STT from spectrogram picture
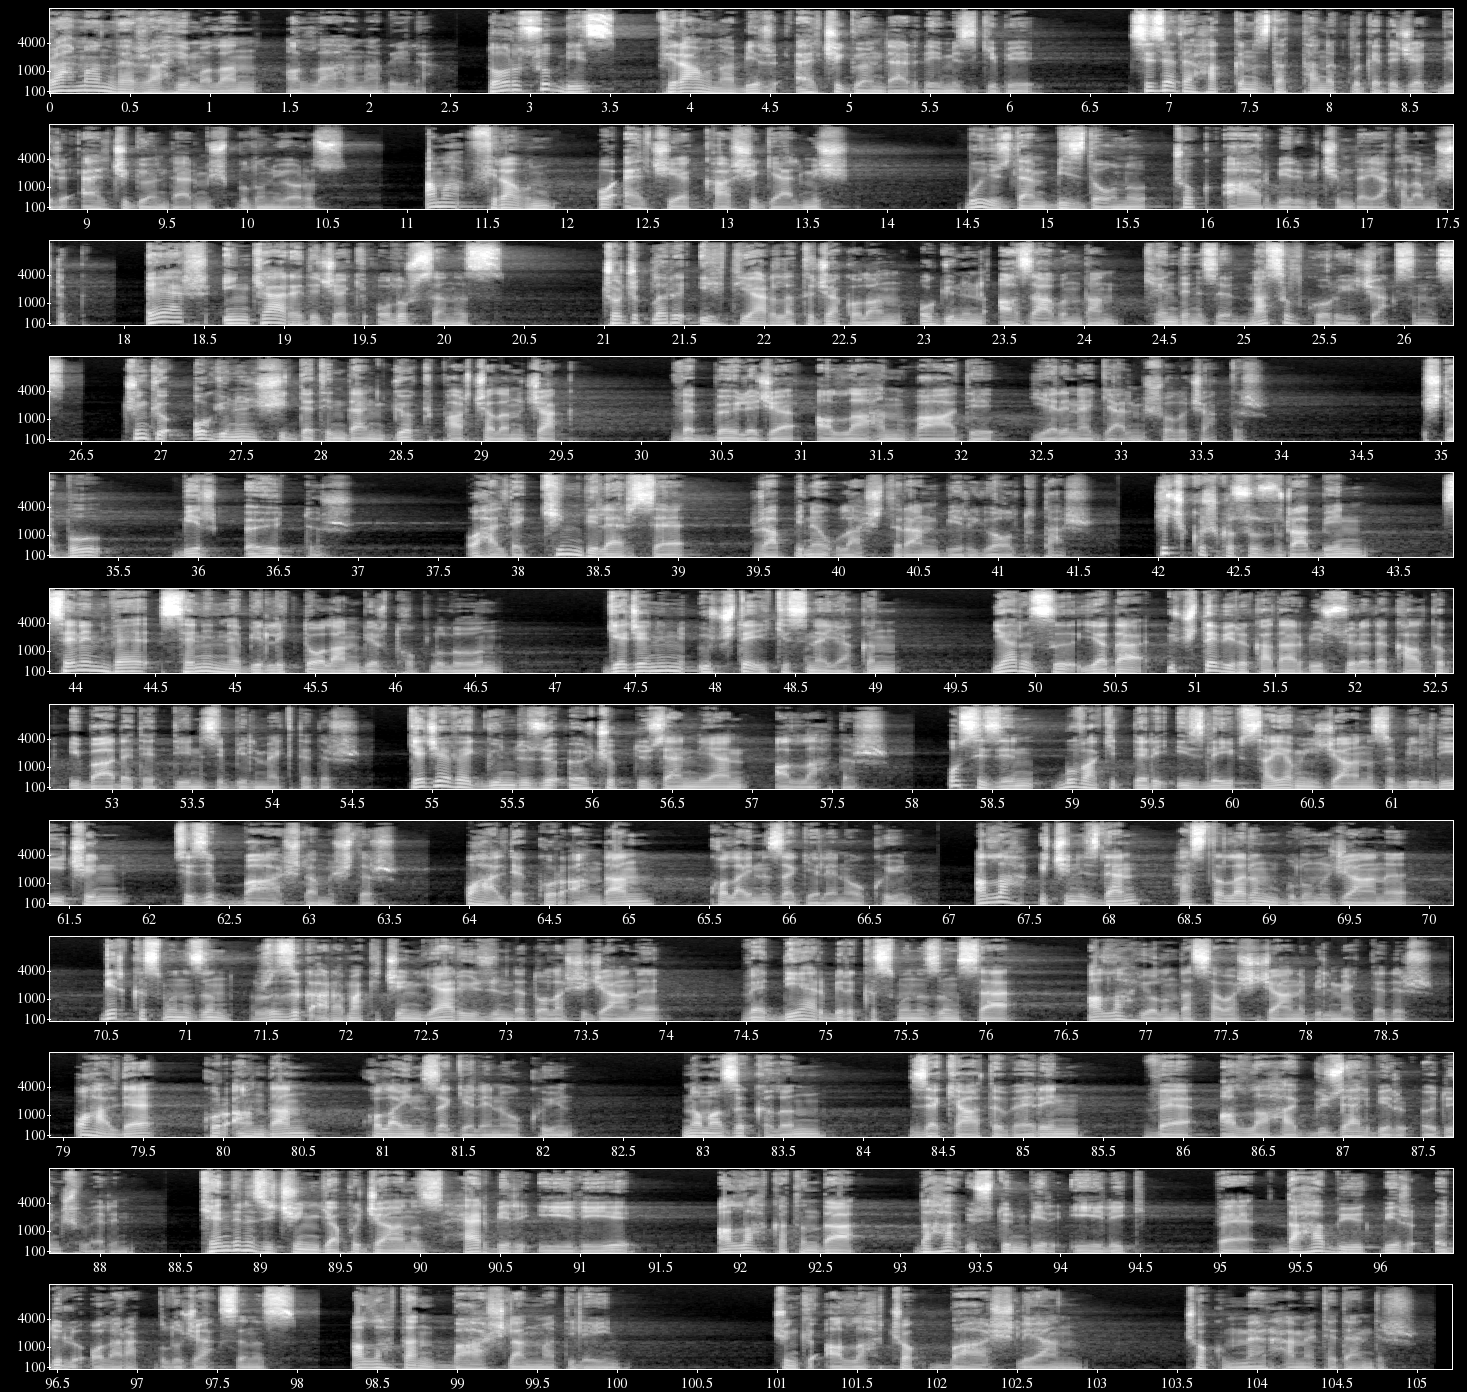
Rahman ve Rahim olan Allah'ın adıyla. Doğrusu biz Firavun'a bir elçi gönderdiğimiz gibi size de hakkınızda tanıklık edecek bir elçi göndermiş bulunuyoruz. Ama Firavun o elçiye karşı gelmiş, bu yüzden biz de onu çok ağır bir biçimde yakalamıştık. Eğer inkar edecek olursanız, çocukları ihtiyarlatacak olan o günün azabından kendinizi nasıl koruyacaksınız? Çünkü o günün şiddetinden gök parçalanacak ve böylece Allah'ın vaadi yerine gelmiş olacaktır. İşte bu bir öğüttür. O halde kim dilerse Rabbine ulaştıran bir yol tutar. Hiç kuşkusuz Rabbin, senin ve seninle birlikte olan bir topluluğun, gecenin üçte ikisine yakın, yarısı ya da üçte biri kadar bir sürede kalkıp ibadet ettiğinizi bilmektedir. Gece ve gündüzü ölçüp düzenleyen Allah'tır. O sizin bu vakitleri izleyip sayamayacağınızı bildiği için sizi bağışlamıştır. O halde Kur'an'dan kolayınıza geleni okuyun. Allah içinizden hastaların bulunacağını, bir kısmınızın rızık aramak için yeryüzünde dolaşacağını ve diğer bir kısmınızınsa Allah yolunda savaşacağını bilmektedir. O halde Kur'an'dan kolayınıza geleni okuyun. Namazı kılın, zekatı verin ve Allah'a güzel bir ödünç verin. Kendiniz için yapacağınız her bir iyiliği Allah katında daha üstün bir iyilik ve daha büyük bir ödül olarak bulacaksınız. Allah'tan bağışlanma dileyin. Çünkü Allah çok bağışlayan, çok merhamet edendir.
